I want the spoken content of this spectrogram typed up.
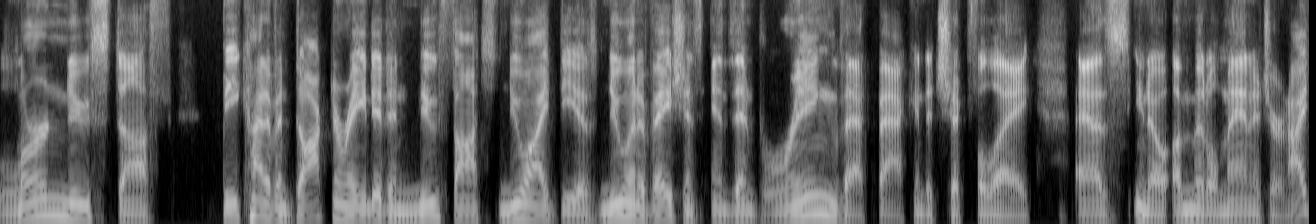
learn new stuff." Be kind of indoctrinated in new thoughts, new ideas, new innovations, and then bring that back into Chick Fil A as you know a middle manager. And I,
